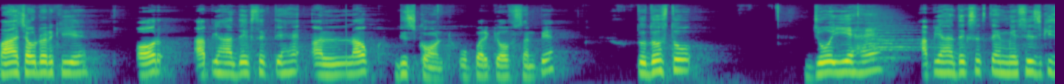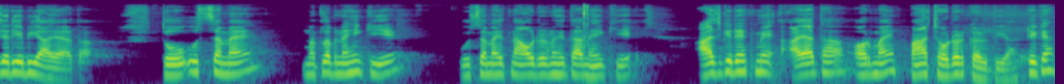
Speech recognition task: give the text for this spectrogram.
पाँच ऑर्डर किए और आप यहाँ देख सकते हैं अनलॉक डिस्काउंट ऊपर के ऑप्शन पे। तो दोस्तों, जो ये है, आप यहाँ देख सकते हैं मैसेज के ज़रिए भी आया था। तो उस समय मतलब नहीं किए, उस समय इतना ऑर्डर नहीं था, नहीं किए। आज के डेट में आया था और मैं पाँच ऑर्डर कर दिया, ठीक है?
